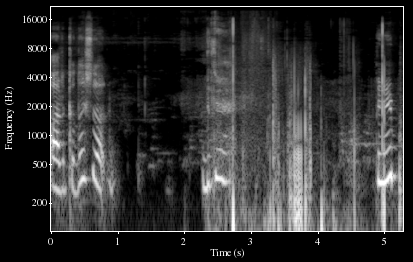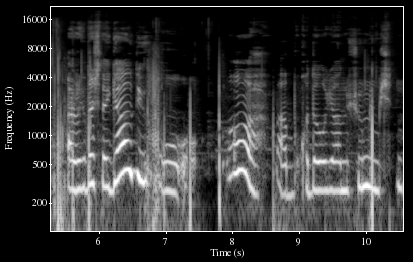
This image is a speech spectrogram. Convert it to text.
Arkadaşlar bir de benim arkadaşlar geldi. Oo, oh, ben bu kadar olacağını düşünmemiştim.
